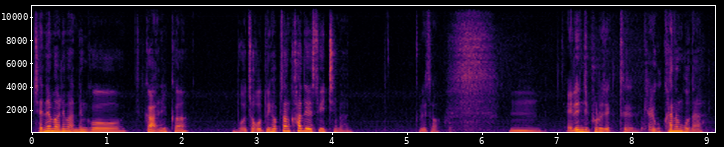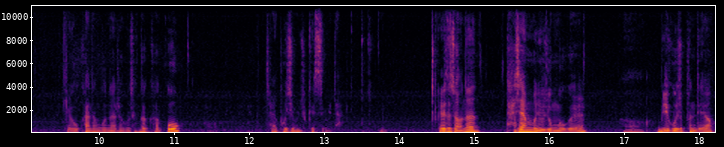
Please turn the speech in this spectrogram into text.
쟤네 말이 맞는 거가 아닐까? 뭐 저것도 협상 카드일 수 있지만 그래서 음, LNG 프로젝트 결국 하는구나. 결국 하는구나라고 생각하고 잘 보시면 좋겠습니다. 그래서 저는 다시 한번 이 종목을 어, 밀고 싶은데요.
